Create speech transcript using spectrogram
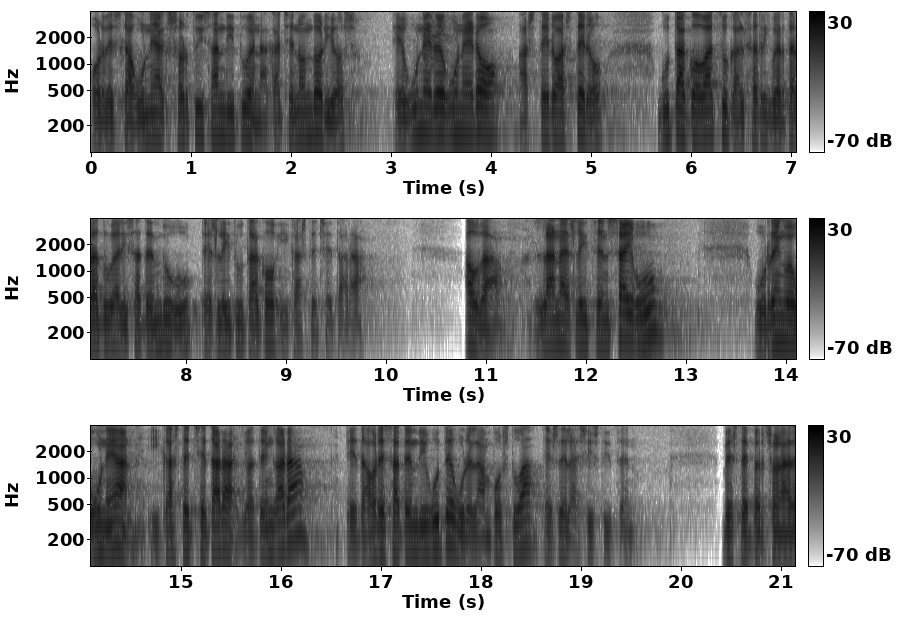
ordezkaguneak sortu izan dituen akatzen ondorioz, egunero egunero, astero astero, gutako batzuk alferrik bertaratu behar izaten dugu esleitutako ikastetxetara. Hau da, lana esleitzen zaigu, urrengo egunean ikastetxetara joaten gara, eta hor esaten digute gure lanpostua ez dela existitzen beste pertsona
